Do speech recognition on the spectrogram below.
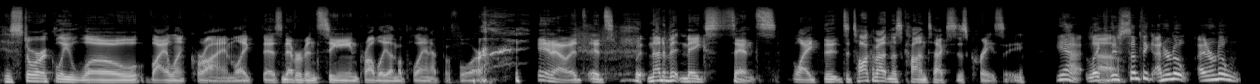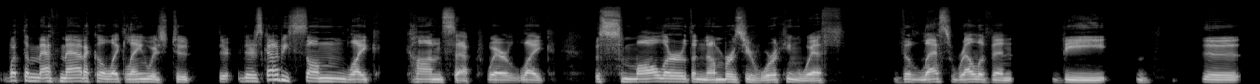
historically low violent crime, like that's never been seen probably on the planet before. you know, it's, it's, none of it makes sense. Like the, to talk about in this context is crazy. Yeah, like Uh, there's something I don't know. I don't know what the mathematical like language to. There, there's got to be some like concept where like the smaller the numbers you're working with, the less relevant the the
